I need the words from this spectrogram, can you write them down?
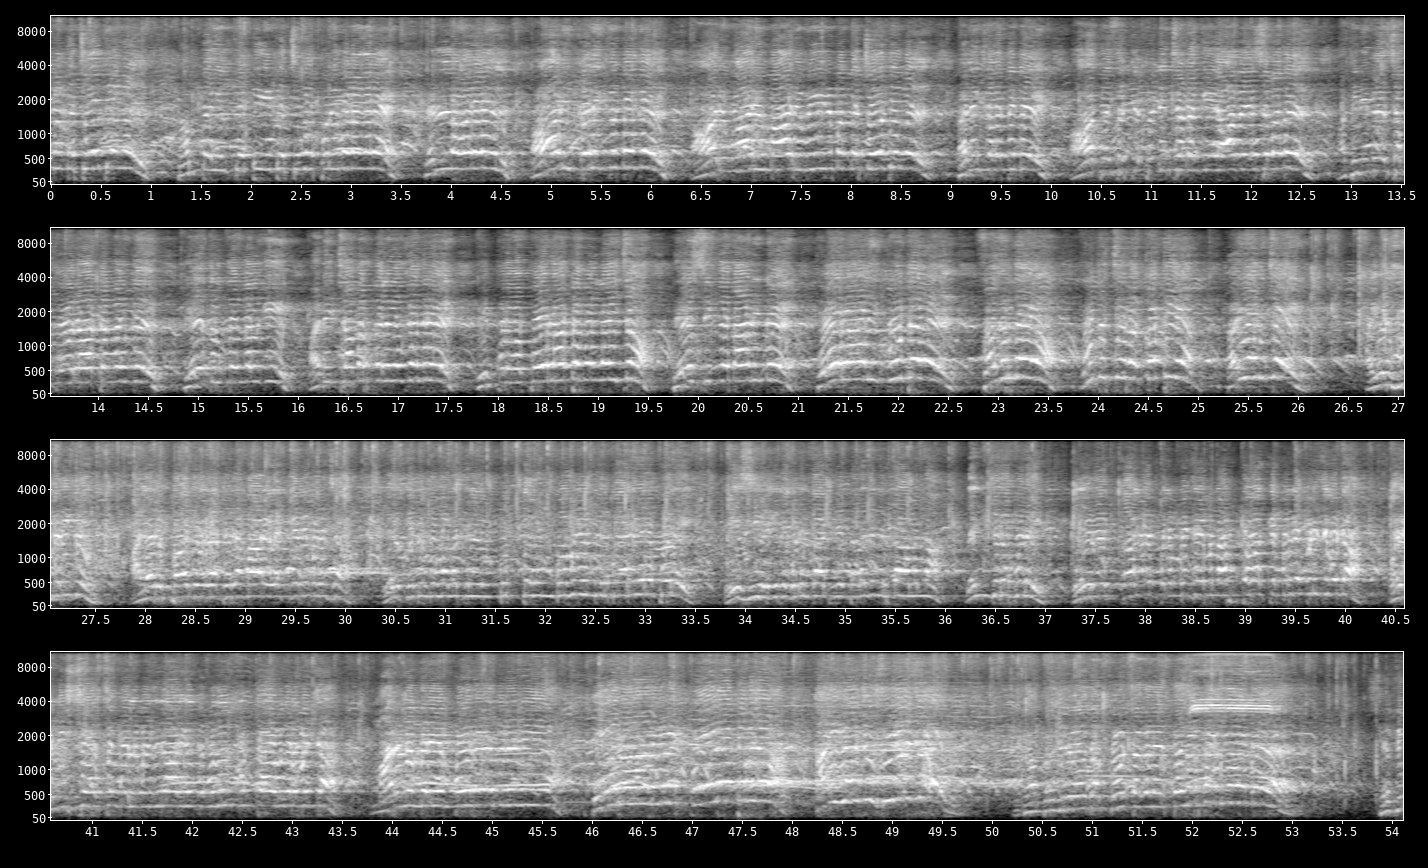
കമ്പയിൽ കെട്ടിയിട്ട് ചുവപ്പുറികളങ്ങനെ വെള്ളവരയിൽ ആടിക്കളിക്കുന്നെങ്കിൽ ആരും ആരും ആര് വീഴുമെന്ന ചോദ്യങ്ങൾ കളിക്കളത്തിന്റെ ആദ്യ സെറ്റ് പിടിച്ചടക്കിയ ആവേശമത് അധിനിവേശ പോരാട്ടങ്ങൾക്ക് നേതൃത്വം നൽകി അടിച്ചമർത്തലുകൾക്കെതിരെ വിപ്ലവ പോരാട്ടങ്ങൾ നയിച്ച ദേശിക നാടിന്റെ പോരാളി കൂട്ടങ്ങൾ സഹൃദയ മുതിച്ചിറ കൊട്ടിയം കൈയടിച്ച്. കൈകൾ സ്വീകരിക്കൂ അലറിപ്പാതിയുള്ള തിരമാറകളെ കെറിമറിച്ച ഒരു കുടുംബ വള്ളത്തിൽ മുത്തവും ഒരു അരിയരെ പോലെ വീശിയടിക്കുന്ന കൊടുങ്കാറ്റിനെ തടഞ്ഞു നിർത്താമെന്ന പോലെ ഓരോ കാലത്തിനും വിജയമെന്ന അർത്ഥവാക്യം മുറുകെ പിടിച്ചുകൊണ്ട് ഒരു നിശ്വാസം പോലും എതിരാളികൾക്ക് മുതൽക്കുട്ടാവ് നിർമ്മിച്ച മരണം വരെയും പോരാട്ടത്തിനെഴുതിയ പോരാളികളെ പോരാട്ടമില്ല. കൈകൾക്ക് സ്വീകരിച്ചു പ്രതിരോധ കോട്ടകളെ തകർത്തിരുന്നുകൊണ്ട്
